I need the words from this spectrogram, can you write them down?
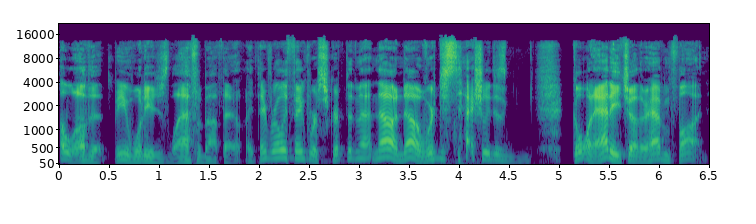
I love it. Me and Woody just laugh about that. Like, they really think we're scripting that? No, no, we're just actually just going at each other, having fun.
